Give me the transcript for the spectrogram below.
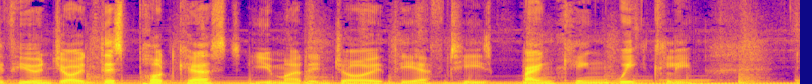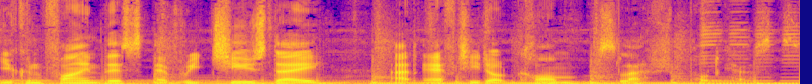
If you enjoyed this podcast, you might enjoy the FT's Banking Weekly. You can find this every Tuesday at ft.com slash podcasts.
